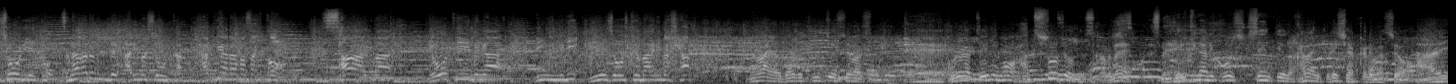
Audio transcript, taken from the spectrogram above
勝利へとつながるんでありましょうか。柿原正人。さあ今両チームがリングに入場してまいりました。長井はだいぶ緊張してますね、えー、これが全日本初登場ですからね。そうですね。いきなり公式戦っていうのはかなりプレッシャーかかりますよ。はい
